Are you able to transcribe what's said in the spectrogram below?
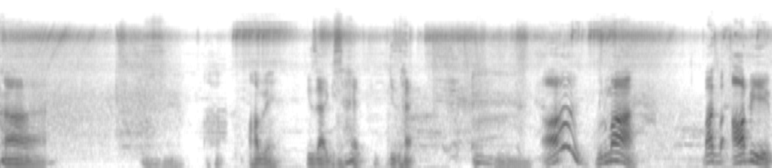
Abi güzel güzel güzel. Aa vurma. Bak abi.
